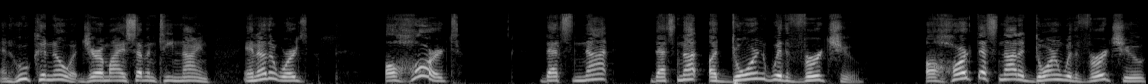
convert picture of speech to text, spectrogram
And who can know it? Jeremiah 17 9. In other words, a heart that's not that's not adorned with virtue. A heart that's not adorned with virtue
